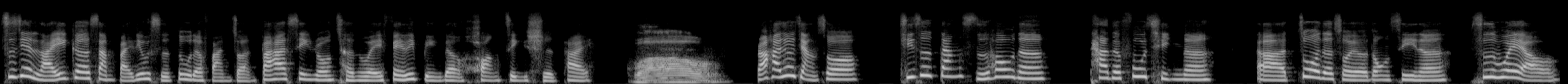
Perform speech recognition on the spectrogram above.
直接来一个三百六十度的反转，把它形容成为菲律宾的黄金时代。哇哦！然后他就讲说。其实当时候呢，他的父亲呢，啊、做的所有东西呢，是为了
